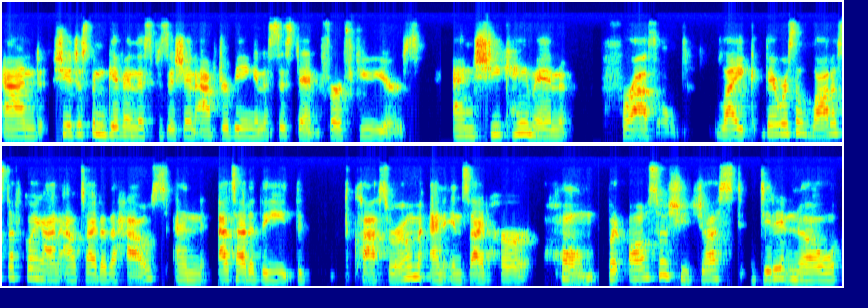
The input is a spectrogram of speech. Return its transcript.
And she had just been given this position after being an assistant for a few years. And she came in frazzled. Like there was a lot of stuff going on outside of the house and outside of the, the classroom and inside her home. But also, she just didn't know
